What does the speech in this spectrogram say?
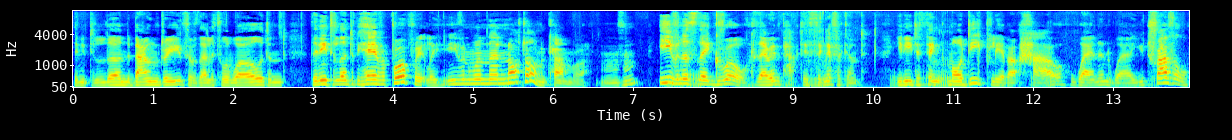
They need to learn the boundaries of their little world and they need to learn to behave appropriately, even when they're not on camera. Mm-hmm. Even as they grow, their impact is significant. You need to think more deeply about how, when, and where you travel.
